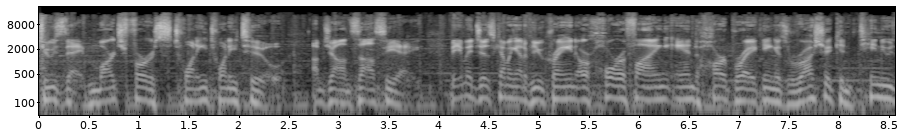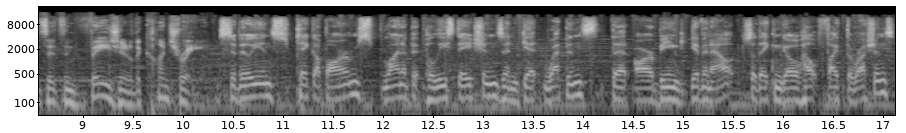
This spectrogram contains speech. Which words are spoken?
Tuesday, March 1st, 2022. I'm John Saucier. The images coming out of Ukraine are horrifying and heartbreaking as Russia continues its invasion of the country. Civilians take up arms, line up at police stations, and get weapons that are being given out so they can go help fight the Russians.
